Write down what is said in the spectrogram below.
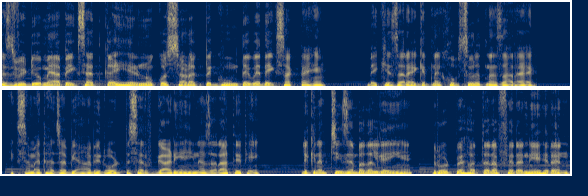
इस वीडियो में आप एक साथ कई हिरणों को सड़क पे घूमते हुए देख सकते हैं। देखिए, जरा कितना खूबसूरत नज़ारा है। एक समय था जब यहाँ भी रोड पे सिर्फ़ गाड़ियाँ ही नज़र आती थी, लेकिन अब चीज़ें बदल गई हैं। रोड पे हर तरफ़ हिरन ही हिरन।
